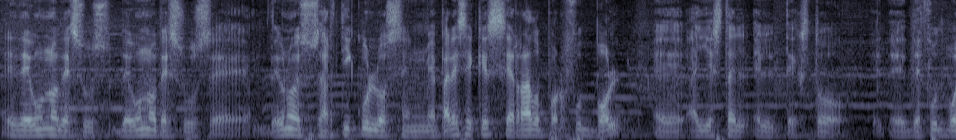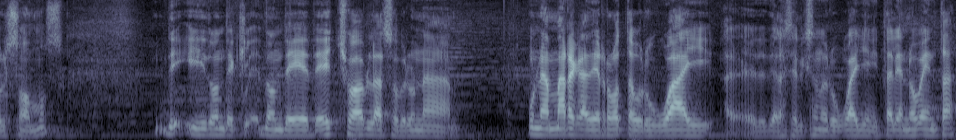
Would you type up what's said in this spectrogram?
de uno de sus, de uno de sus, de uno de sus artículos, me parece que es Cerrado por Fútbol, eh, ahí está el, texto de, Fútbol Somos, y donde, donde de hecho habla sobre una, una amarga derrota Uruguay, eh, de la selección de Uruguay en Italia 90.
